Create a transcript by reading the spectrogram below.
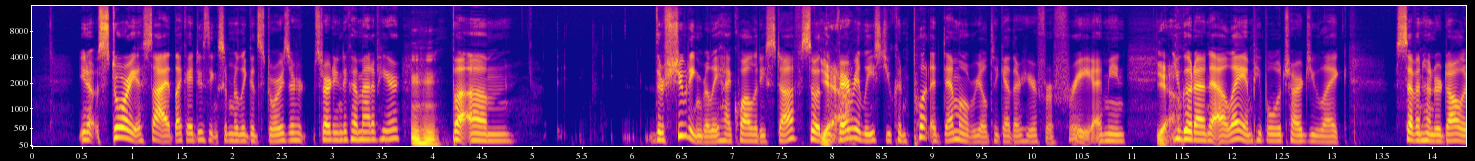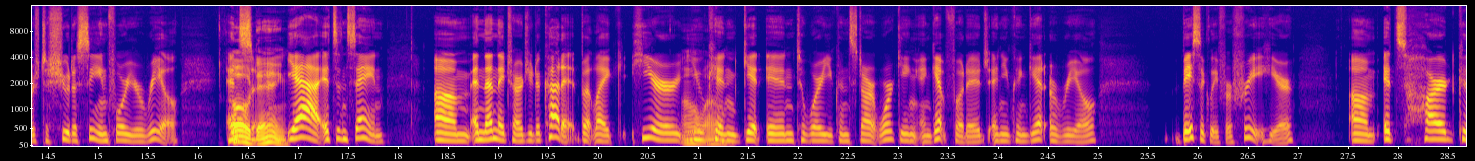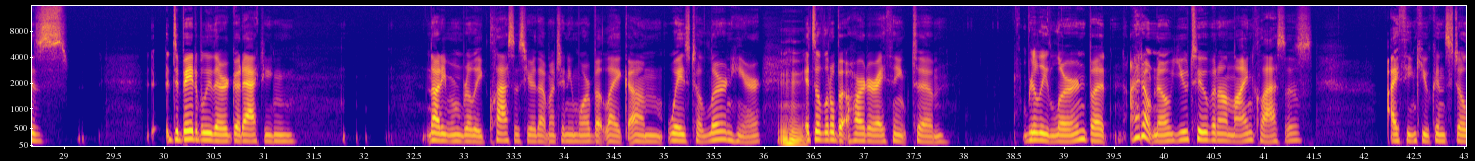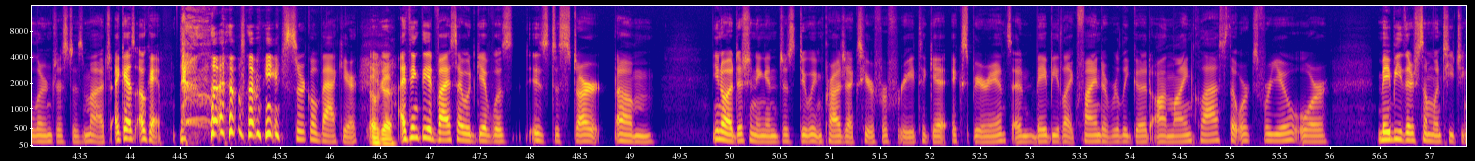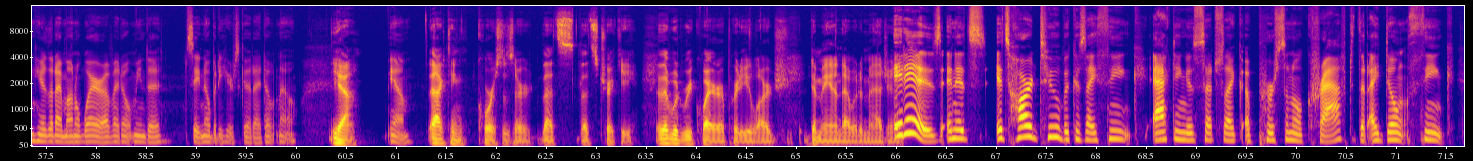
you know, story aside, like I do think some really good stories are starting to come out of here. Mm-hmm. But um, they're shooting really high quality stuff. So at Yeah. the very least, you can put a demo reel together here for free. I mean, Yeah. you go down to LA and people will charge you like seven hundred dollars to shoot a scene for your reel. And Oh, dang. Yeah, it's insane. Um, and then they charge you to cut it. But like here, you Oh, wow. can get into where you can start working and get footage, and you can get a reel basically for free here. Um, it's hard because debatably there are good acting not even really classes here that much anymore but like um, ways to learn here. It's a little bit harder i think to really learn but i don't know youtube and online classes i think you can still learn just as much. I guess okay let me circle back here. Okay. i think the advice i would give was is to start um, you know auditioning and just doing projects here for free to get experience and maybe like find a really good online class that works for you or maybe there's someone teaching here that i'm unaware of. I don't mean to say nobody here's good i don't know. Yeah. Yeah. Acting courses are that's that's tricky. That would require a pretty large demand, I would imagine. It is, and it's it's hard too because I think acting is such like a personal craft that I don't think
